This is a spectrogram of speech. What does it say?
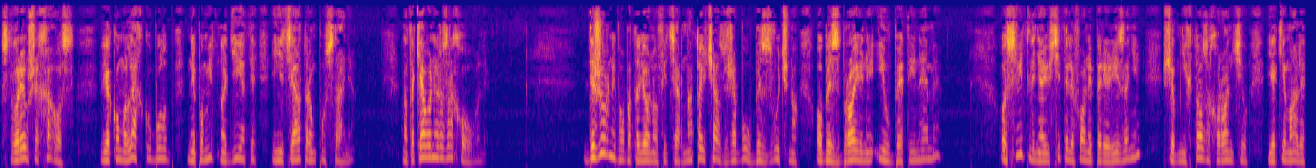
створивши хаос, в якому легко було б непомітно діяти ініціатором повстання. На таке вони розраховували. Дежурний по батальйону офіцер на той час вже був беззвучно обеззброєний і вбитий ними. Освітлення і всі телефони перерізані, щоб ніхто з охоронців, які мали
